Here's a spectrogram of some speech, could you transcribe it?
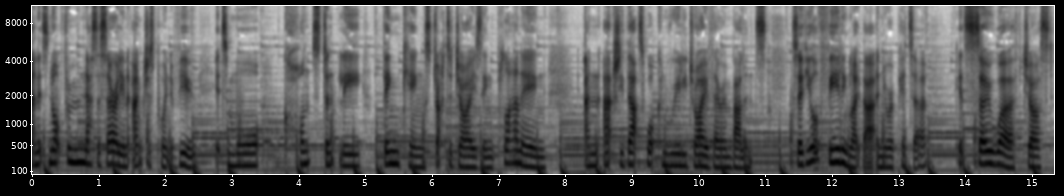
And it's not from necessarily an anxious point of view, it's more constantly thinking, strategizing, planning. And actually, that's what can really drive their imbalance. So, if you're feeling like that and you're a pitta, it's so worth just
